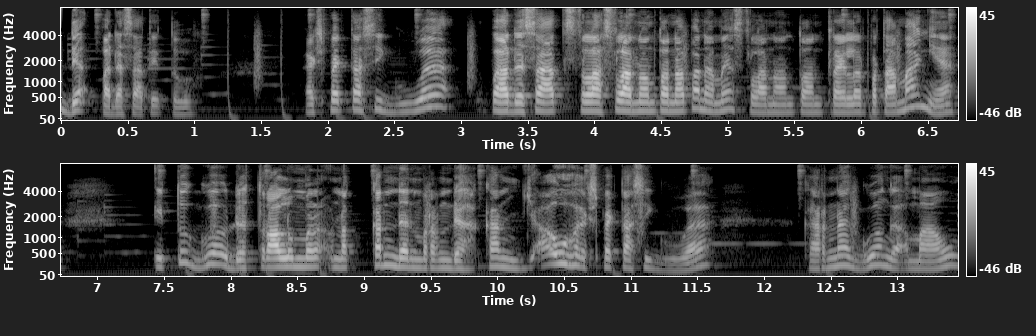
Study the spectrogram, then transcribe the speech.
ada pada saat itu. Ekspektasi gue pada saat setelah setelah nonton apa namanya setelah nonton trailer pertamanya itu gue udah terlalu menekan dan merendahkan jauh ekspektasi gue karena gue nggak mau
